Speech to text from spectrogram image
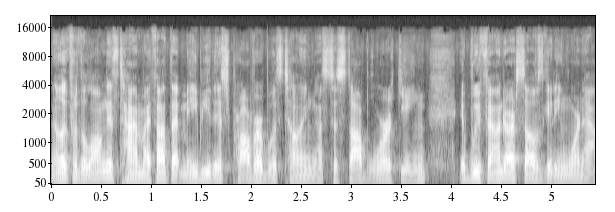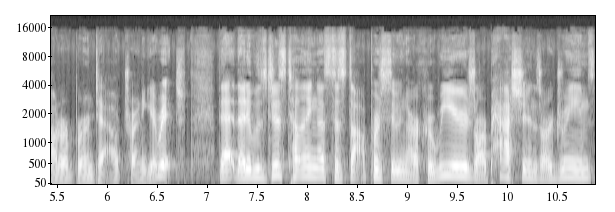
Now, look, for the longest time, I thought that maybe this proverb was telling us to stop working if we found ourselves getting worn out or burnt out trying to get rich. That, that it was just telling us to stop pursuing our careers, our passions, our dreams.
